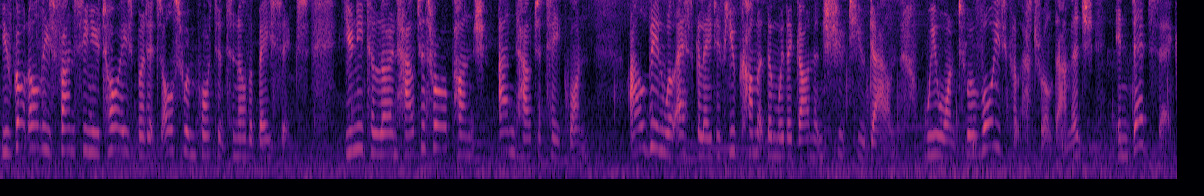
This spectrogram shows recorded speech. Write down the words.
You've got all these fancy new toys, but it's also important to know the basics. You need to learn how to throw a punch and how to take one. Albion will escalate if you come at them with a gun and shoot you down. We want to avoid collateral damage. In DedSec,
